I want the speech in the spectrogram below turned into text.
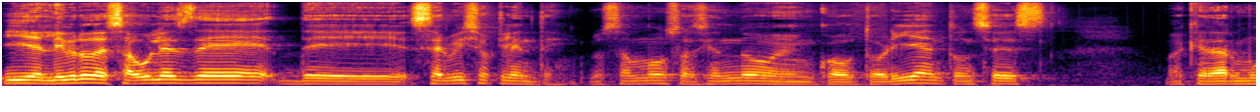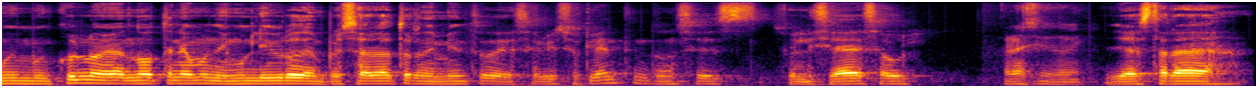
Y el libro de Saúl es de, de servicio cliente. Lo estamos haciendo en coautoría, entonces va a quedar muy, muy cool. No, no tenemos ningún libro de empresario de alto rendimiento de servicio al cliente, entonces felicidades, Saúl. Gracias, David. Ya estará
